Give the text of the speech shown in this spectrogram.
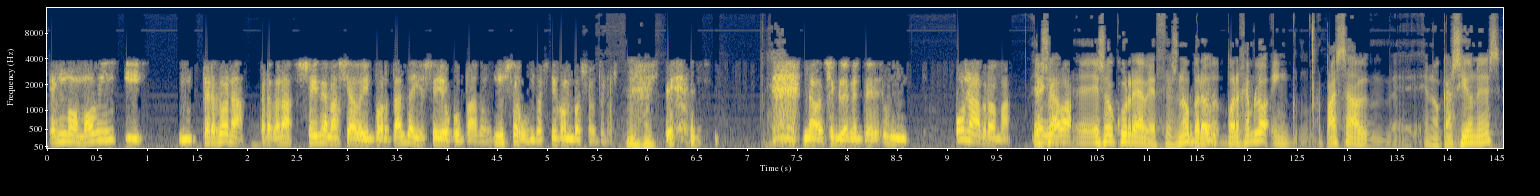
tengo móvil y perdona, perdona, soy demasiado importante y estoy ocupado. Un segundo, estoy con vosotros. no, simplemente una broma. eso, ocurre a veces, ¿no? Pero, por ejemplo, pasa en ocasiones,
